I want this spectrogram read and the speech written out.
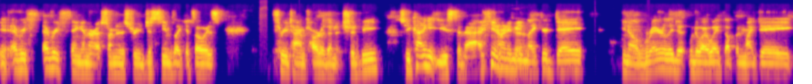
every everything in the restaurant industry just seems like it's always three times harder than it should be. So you kind of get used to that. You know what I mean? Yeah. Like your day, you know, rarely do, do I wake up and my day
